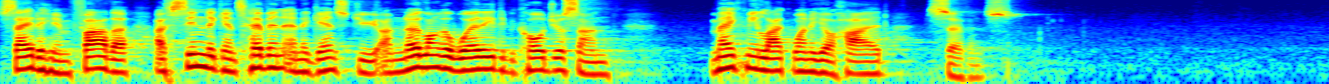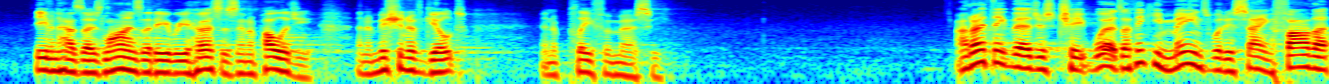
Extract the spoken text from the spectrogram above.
say to him, Father, I've sinned against heaven and against you. I'm no longer worthy to be called your son. Make me like one of your hired servants. He even has those lines that he rehearses an apology, an admission of guilt, and a plea for mercy. I don't think they're just cheap words. I think he means what he's saying. Father,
